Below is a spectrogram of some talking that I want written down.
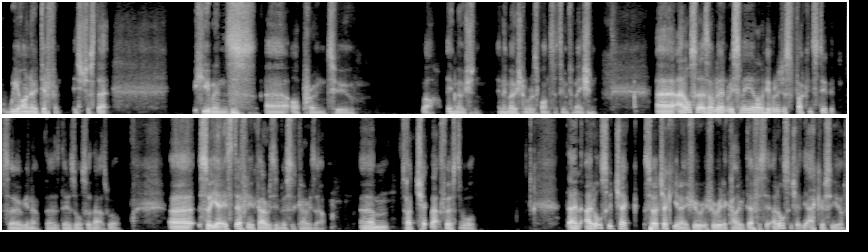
we are no different. It's just that humans uh, are prone to, well, emotion and emotional responses to information. Uh, and also, as I've learned recently, a lot of people are just fucking stupid. So, you know, there's, there's also that as well. Uh, so, yeah, it's definitely calories in versus calories out. Um, so I'd check that first of all. And I'd also check, so I'd check, you know, if you're, if you're in a calorie deficit, I'd also check the accuracy of,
